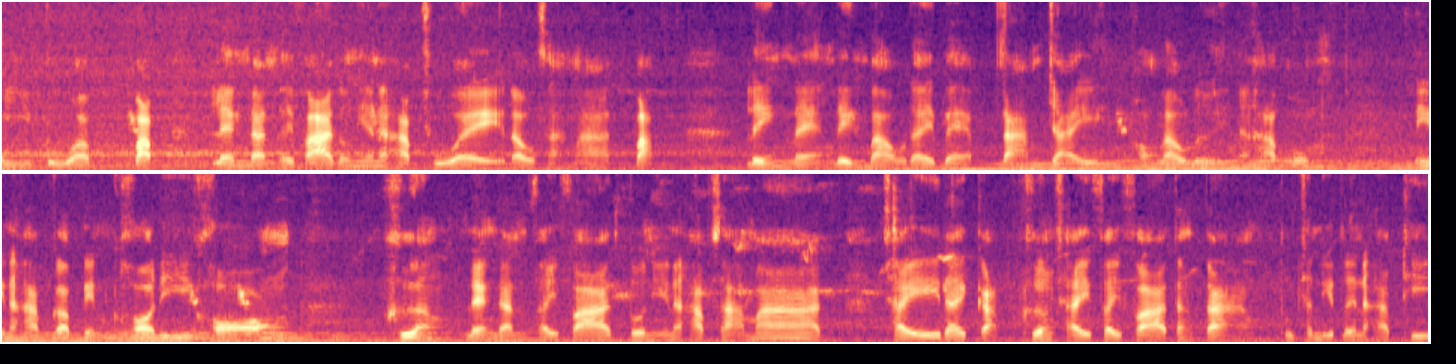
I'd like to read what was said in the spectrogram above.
มีตัวปรับแรงดันไฟฟ้าตรงนี้นะครับ ช่วยเราสามารถปรับเร่งแรงเร่งเบาได้แบบตามใจของเราเลยนะครับผมนี่นะครับก็เป็นข้อดีของเครื่องแรงดันไฟฟ้าตัวนี้นะครับ สามารถใช้ได้กับเครื่องใช้ไฟฟ้าต่างๆ ทุกชนิดเลยนะครับ ที่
